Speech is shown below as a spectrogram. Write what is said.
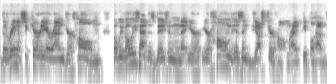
the ring of security around your home, but we've always had this vision that your your home isn't just your home, right? People have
